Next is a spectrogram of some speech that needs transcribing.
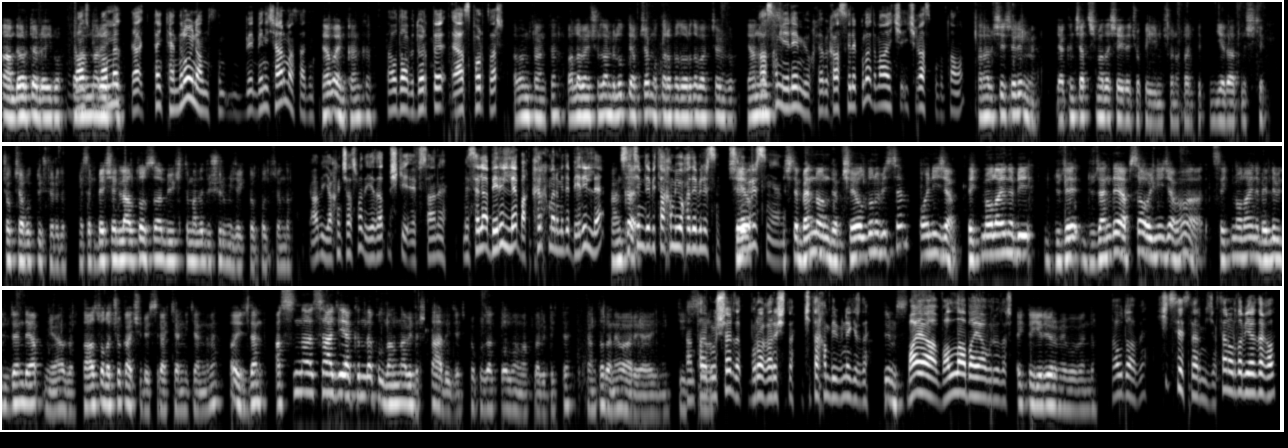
Tamam 4 öyle İbo. Vans, Selamünaleyküm. Van ya sen kendine oyun almışsın. Be- beni çağırmasaydın. Ne yapayım kanka? Davut abi 4'te e-sport var. Tamam kanka. Valla ben şuradan bir loot yapacağım. O tarafa doğru da bakacağım İbo. Yalnız Kaskım yeleğim yok. Ya bir kask yelek bulaydım. Aa iki, iki kask buldum tamam. sana bir şey söyleyeyim mi? Yakın çatışmada şey de çok iyiymiş onu fark ettim. 7.62. Çok çabuk düşürdü. Mesela 5.56 olsa büyük ihtimalle düşürmeyecekti o pozisyonda. Abi yakın çalışmada 762 efsane. Mesela Beril'le bak 40 mermide Beril'le Kanka Steam'de bir takımı yok edebilirsin. Şey- Silebilirsin yani. İşte ben de onu diyorum. Şey olduğunu bilsem oynayacağım. Sekme olayını bir düze, düzende yapsa oynayacağım ama sekme olayını belli bir düzende yapmıyor abi. Sağa sola çok açılıyor silah kendi kendine. O yüzden aslında sadece yakında kullanılabilir. Sadece. Çok uzakta olmamakla birlikte. Çantada ne var ya yine? İki Çantayı saat. boşver de bura karıştı. İki takım birbirine girdi. Değil misin? Baya vallahi baya vuruyorlar. Bekle geliyorum ya bu bende. Davut abi hiç ses vermeyeceğim. Sen orada bir yerde kal.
